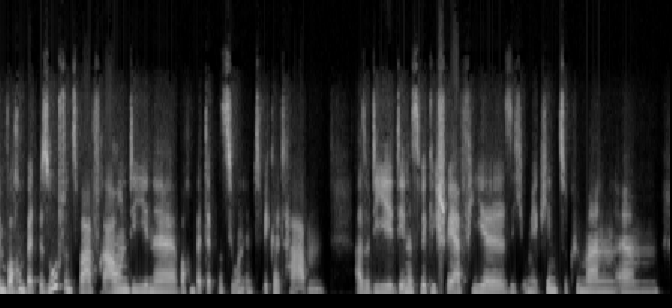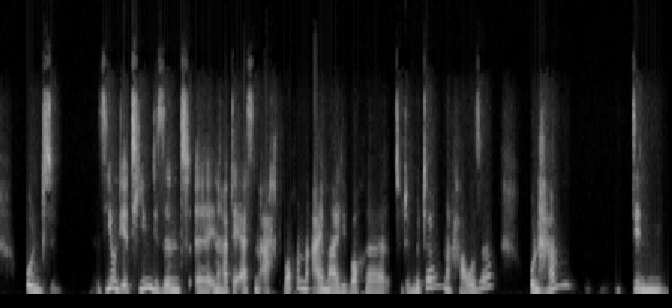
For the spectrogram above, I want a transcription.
im Wochenbett besucht und zwar Frauen, die eine Wochenbettdepression entwickelt haben. Also die, denen es wirklich schwer fiel, sich um ihr Kind zu kümmern. Ähm, und sie und ihr Team, die sind äh, innerhalb der ersten acht Wochen einmal die Woche zu den Müttern nach Hause und haben den,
